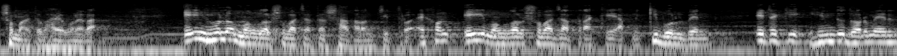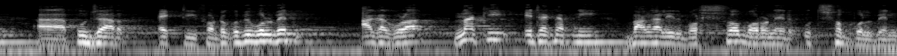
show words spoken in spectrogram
সময়ত ভাই বোনেরা এই হলো মঙ্গল শোভাযাত্রার সাধারণ চিত্র। এখন এই মঙ্গল শোভাযাত্রাকে আপনি কি বলবেন? এটা কি হিন্দু ধর্মের পূজার একটি ফটোকপি বলবেন, আগাগোড়া? নাকি এটাকে আপনি বাঙালির বর্ষ বরণের উৎসব বলবেন?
